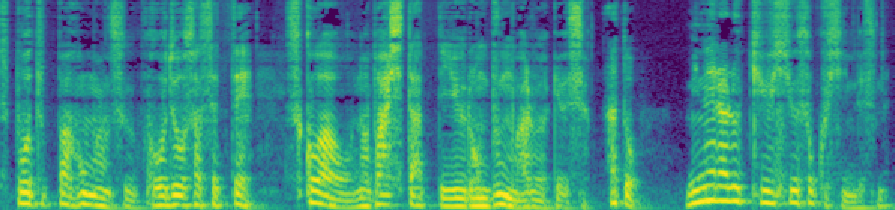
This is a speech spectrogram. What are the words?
スポーツパフォーマンスを向上させて、スコアを伸ばしたっていう論文もあるわけですよ。あと、ミネラル吸収促進ですね。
